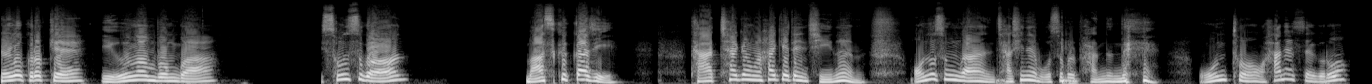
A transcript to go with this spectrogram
결국 그렇게 이 응원봉과 이 손수건, 마스크까지 다 착용을 하게 된 지인은 어느 순간 자신의 모습을 봤는데 온통 하늘색으로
